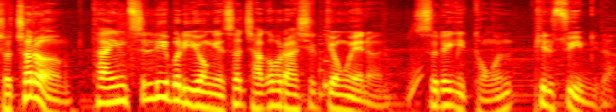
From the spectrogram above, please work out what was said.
저처럼 타임 슬립을 이용해서 작업을 하실 경우에는 쓰레기통은 필수입니다.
